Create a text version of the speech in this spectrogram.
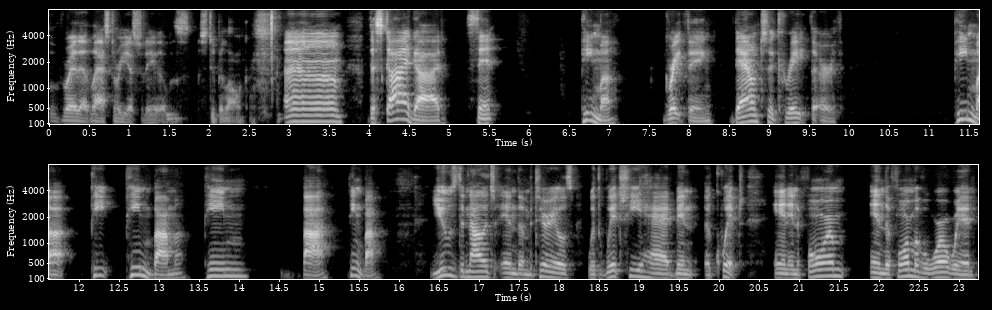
read that last story yesterday. It was stupid long. Um, the sky god sent Pima, great thing, down to create the earth. Pima, P, Pimbama, Pimba, Pimba, used the knowledge and the materials with which he had been equipped, and in form in the form of a whirlwind,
